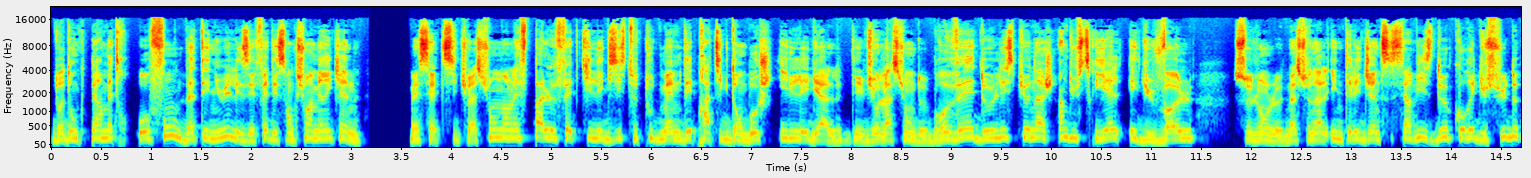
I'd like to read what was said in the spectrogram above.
doit donc permettre au fond d'atténuer les effets des sanctions américaines. Mais cette situation n'enlève pas le fait qu'il existe tout de même des pratiques d'embauche illégales, des violations de brevets, de l'espionnage industriel et du vol. Selon le National Intelligence Service de Corée du Sud,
